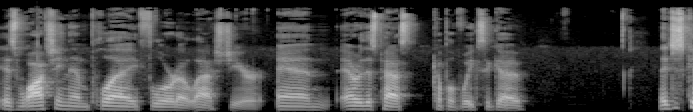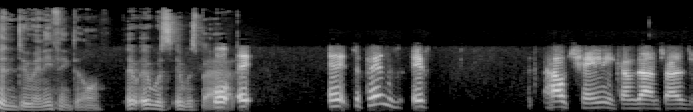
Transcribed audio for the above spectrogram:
is watching them play Florida last year and or this past couple of weeks ago. They just couldn't do anything, Dylan. It, it was it was bad. Well, it it depends if how Chaney comes out and tries to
